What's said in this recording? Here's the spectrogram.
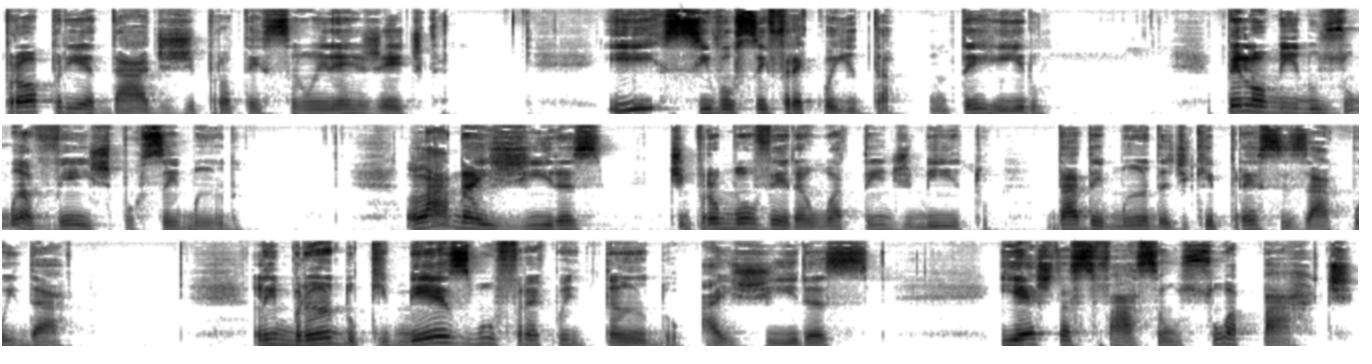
propriedades de proteção energética. E se você frequenta um terreiro, pelo menos uma vez por semana, lá nas giras te promoverão o atendimento da demanda de que precisar cuidar. Lembrando que, mesmo frequentando as giras, e estas façam sua parte,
